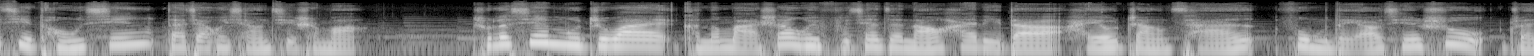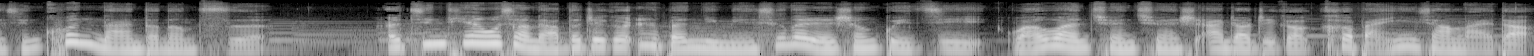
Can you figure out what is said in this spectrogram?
起童星，大家会想起什么？除了羡慕之外，可能马上会浮现在脑海里的还有长残、父母的摇钱树、转型困难等等词。而今天我想聊的这个日本女明星的人生轨迹，完完全全是按照这个刻板印象来的。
